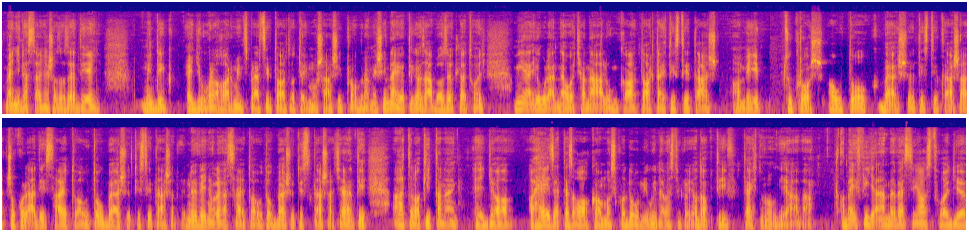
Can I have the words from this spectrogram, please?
mennyire szennyes az az edény, mindig egy óra 30 percig tartott egy mosási program, és innen jött igazából az ötlet, hogy milyen jó lenne, hogyha nálunk a tartálytisztítás, ami cukros autók belső tisztítását, csokoládés szállító autók belső tisztítását, vagy növényolaj szállító autók belső tisztítását jelenti, átalakítanánk egy a, a helyzethez alkalmazkodó, mi úgy neveztük, hogy adaptív technológiává, amely figyelembe veszi azt, hogy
